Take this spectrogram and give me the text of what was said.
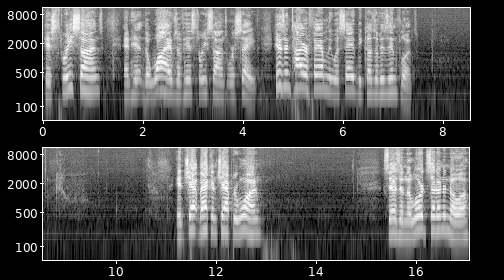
his three sons, and his, the wives of his three sons were saved. His entire family was saved because of his influence. In chap, back in chapter one, says, "And the Lord said unto Noah,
